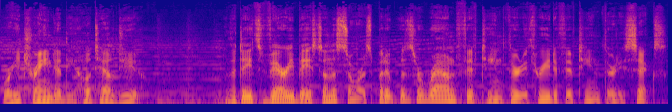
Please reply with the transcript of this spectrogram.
where he trained at the Hotel Dieu. The dates vary based on the source, but it was around 1533 to 1536.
